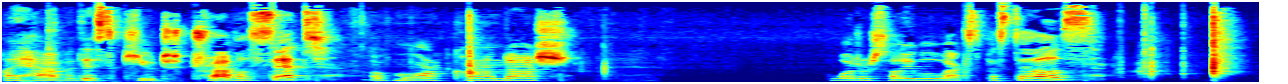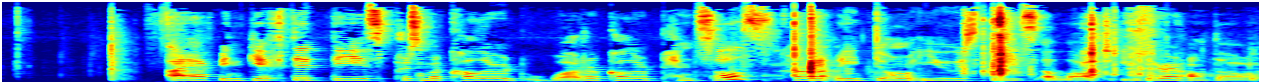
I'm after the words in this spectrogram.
I have this cute travel set of more Caran d'Ache water-soluble wax pastels. I have been gifted these Prismacolored watercolor pencils. Currently don't use these a lot either, although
